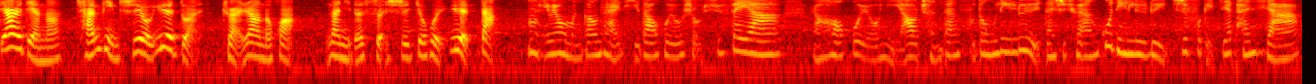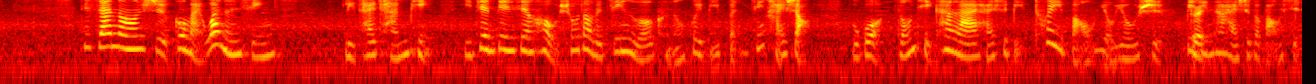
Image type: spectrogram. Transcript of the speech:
第二点呢，产品持有越短。转让的话，那你的损失就会越大。嗯，因为我们刚才提到会有手续费呀，然后会有你要承担浮动利率，但是却按固定利率支付给接盘侠。第三呢，是购买万能型理财产品，一键变现后收到的金额可能会比本金还少。不过总体看来还是比退保有优势，毕竟它还是个保险。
